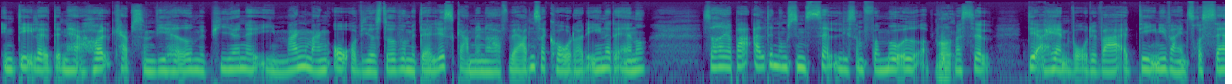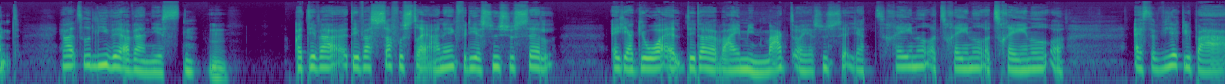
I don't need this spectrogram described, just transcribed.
en del af den her holdkap, som vi havde med pigerne i mange, mange år, og vi har stået på medaljeskamlen og haft verdensrekorder og det ene og det andet, så havde jeg bare aldrig nogensinde selv ligesom formået at putte mig selv derhen, hvor det var, at det egentlig var interessant. Jeg var altid lige ved at være næsten. Mm. Og det var, det var så frustrerende, ikke? fordi jeg synes jo selv, at jeg gjorde alt det, der var i min magt, og jeg synes selv, jeg trænede og trænede og trænede, og altså virkelig bare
